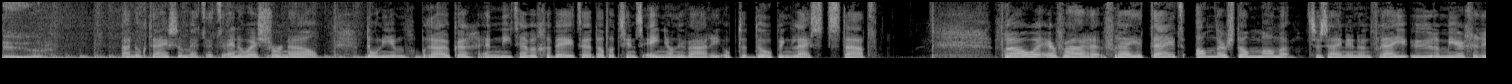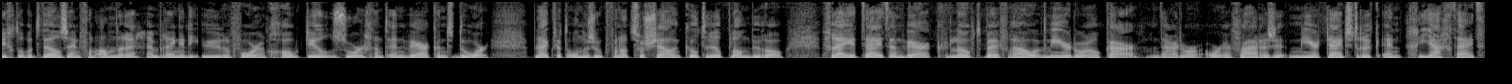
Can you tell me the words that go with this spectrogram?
uur. Anouk Thijssen met het NOS-journaal. Donium gebruiken en niet hebben geweten dat het sinds 1 januari op de dopinglijst staat. Vrouwen ervaren vrije tijd anders dan mannen. Ze zijn in hun vrije uren meer gericht op het welzijn van anderen... en brengen die uren voor een groot deel zorgend en werkend door. Blijkt uit onderzoek van het Sociaal en Cultureel Planbureau. Vrije tijd en werk loopt bij vrouwen meer door elkaar. Daardoor ervaren ze meer tijdsdruk en gejaagdheid.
